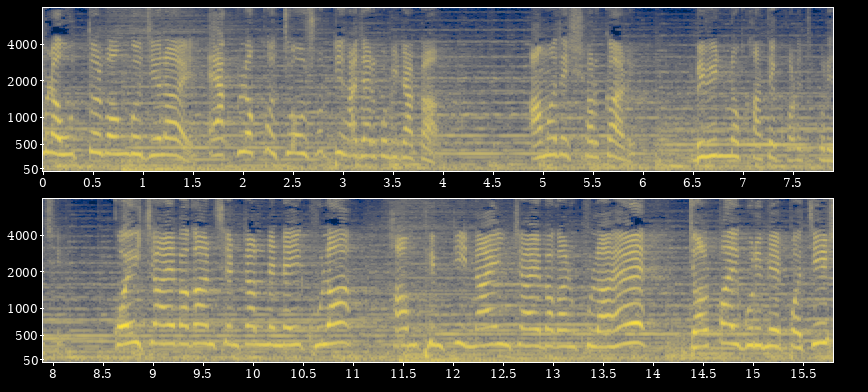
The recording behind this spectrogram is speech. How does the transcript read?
আমরা উত্তরবঙ্গ জেলায় এক লক্ষ চৌষট্টি হাজার কোটি টাকা আমাদের সরকার বিভিন্ন খাতে খরচ করেছে कोई चाय बागान सेंट्रल ने नहीं खुला हम 59 चाय बागान खुला है जलपाईगुड़ी में 25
